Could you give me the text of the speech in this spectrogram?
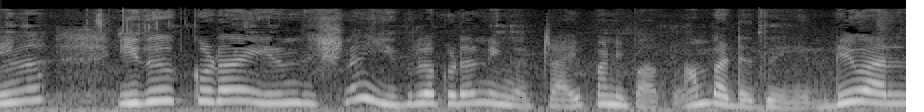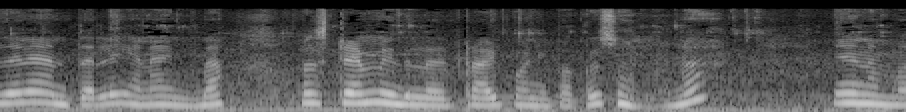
நீங்கள் இது கூட இருந்துச்சுன்னா இதில் கூட நீங்கள் ட்ரை பண்ணி பார்க்கலாம். பட் இது எப்படி வருதுன்னு எனக்கு தெரியல. ஏன்னா இதுதான் ஃபஸ்ட் டைம் இதில் ட்ரை பண்ணி பார்க்க சொன்னேன் இது நம்ம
